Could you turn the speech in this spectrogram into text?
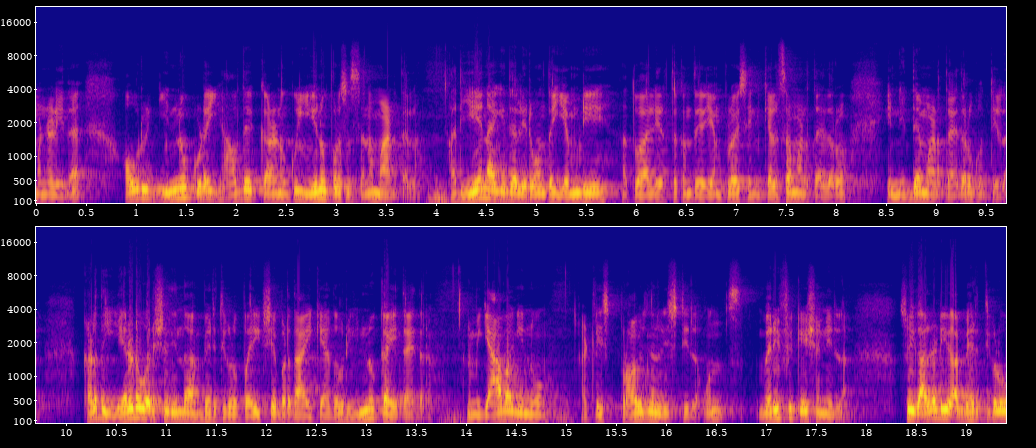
ಮಂಡಳಿ ಇದೆ, ಅವರು ಇನ್ನೂ ಕೂಡ ಯಾವುದೇ ಕಾರಣಕ್ಕೂ ಏನೂ ಪ್ರೊಸೆಸನ್ನು ಮಾಡ್ತಾಯಿಲ್ಲ ಅದು ಏನಾಗಿದೆ, ಅಲ್ಲಿರುವಂಥ ಎಂ ಡಿ ಅಥವಾ ಅಲ್ಲಿರ್ತಕ್ಕಂಥ ಎಂಪ್ಲಾಯೀಸ್ ಏನು ಕೆಲಸ ಮಾಡ್ತಾ ಇದ್ದಾರೋ ಇನ್ನು ನಿದ್ದೆ ಮಾಡ್ತಾ ಇದ್ದಾರೋ ಗೊತ್ತಿಲ್ಲ. ಕಳೆದ ಎರಡು ವರ್ಷದಿಂದ ಅಭ್ಯರ್ಥಿಗಳು ಪರೀಕ್ಷೆ ಬರೆದು ಆಯ್ಕೆ ಆದವರು ಇನ್ನೂ ಕಾಯ್ತಾ ಇದ್ದಾರೆ. ನಮಗೆ ಯಾವಾಗ ಇನ್ನೂ ಅಟ್ಲೀಸ್ಟ್ ಪ್ರಾವಿಷನಲ್ ಲಿಸ್ಟ್ ಇಲ್ಲ, ಒಂದು ವೆರಿಫಿಕೇಷನ್ ಇಲ್ಲ. ಸೊ ಈಗ ಆಲ್ರೆಡಿ ಅಭ್ಯರ್ಥಿಗಳು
